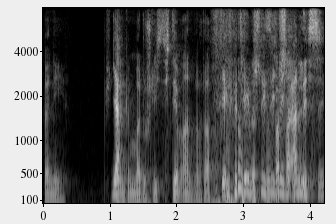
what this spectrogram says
Benny, ich Ja. denke mal, du schließt dich dem an, oder? Dem, dem schließe ich mich an. Wahrscheinlich.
